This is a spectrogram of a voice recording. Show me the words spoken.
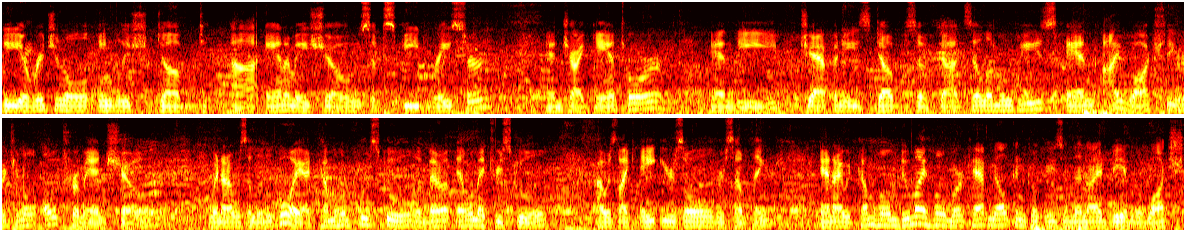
the original English dubbed uh, anime shows of Speed Racer and Gigantor and the Japanese dubs of Godzilla movies, and I watched the original Ultraman show when I was a little boy. I'd come home from school, elementary school. I was like eight years old or something, and I would come home, do my homework, have milk and cookies, and then I'd be able to watch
